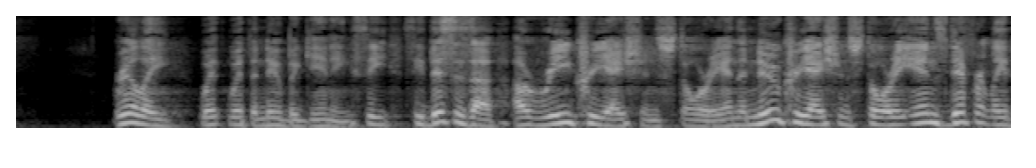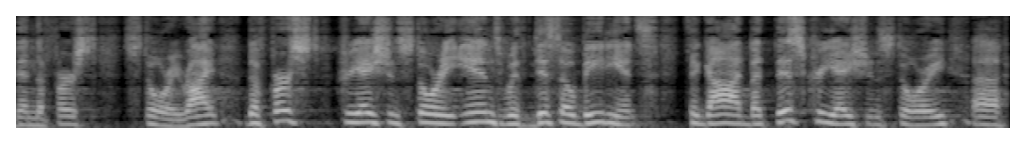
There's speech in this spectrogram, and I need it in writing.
Really, with, with a new beginning. See, see, this is a, a recreation story, and the new creation story ends differently than the first story, right? The first creation story ends with disobedience to God, but this creation story uh,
